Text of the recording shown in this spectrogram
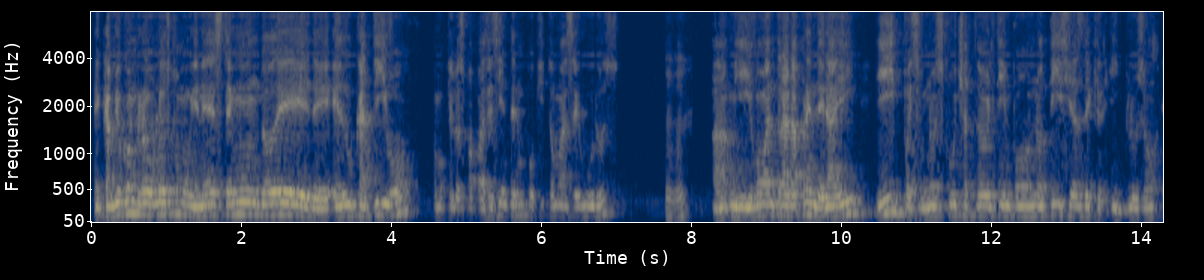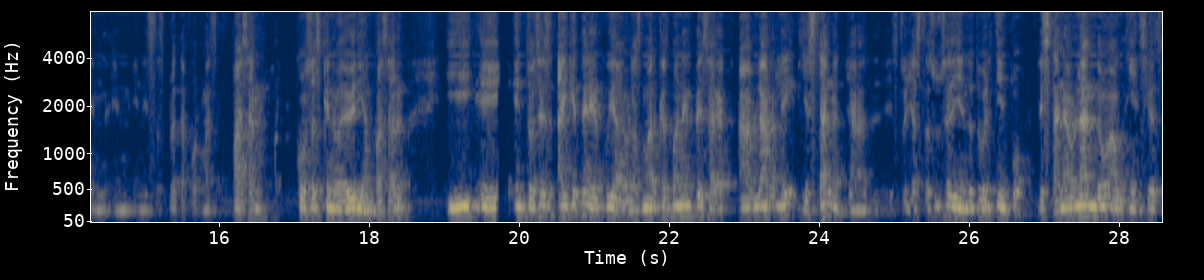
En cambio, con Roblox, como viene de este mundo de, educativo, como que los papás se sienten un poquito más seguros. Mi hijo va a entrar a aprender ahí y pues uno escucha todo el tiempo noticias de que incluso en, en estas plataformas pasan cosas que no deberían pasar y eh, entonces hay que tener cuidado, las marcas van a empezar a, hablarle y están, ya, esto ya está sucediendo todo el tiempo, le están hablando a audiencias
